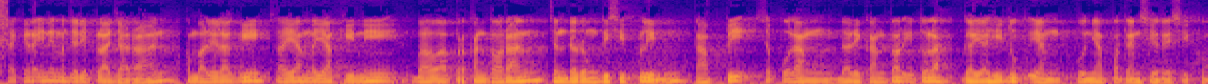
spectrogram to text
Saya kira ini menjadi pelajaran. Kembali lagi, saya meyakini bahwa perkantoran cenderung disiplin, tapi sepulang dari kantor itulah gaya hidup yang punya potensi resiko.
